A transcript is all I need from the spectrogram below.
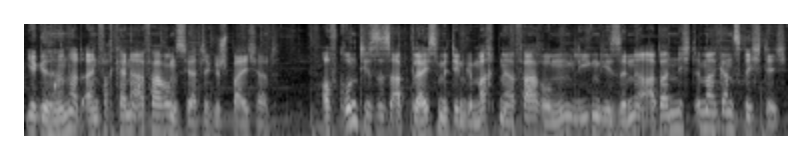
Ihr Gehirn hat einfach keine Erfahrungswerte gespeichert. Aufgrund dieses Abgleichs mit den gemachten Erfahrungen liegen die Sinne aber nicht immer ganz richtig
